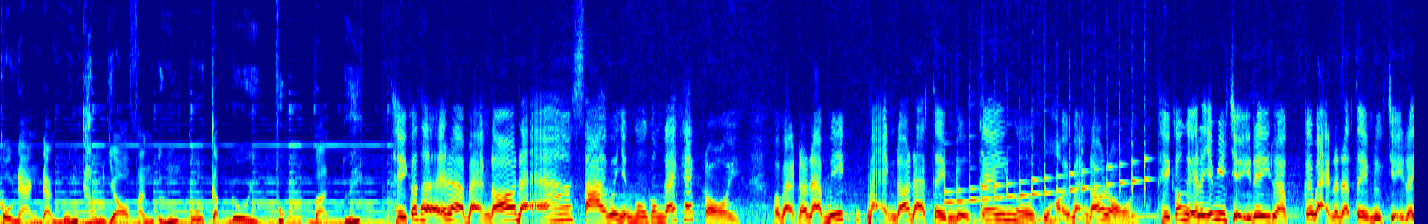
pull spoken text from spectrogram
cô nàng đang muốn thăm dò phản ứng của cặp đôi Phúc và Tuyết. Thì có thể là bạn đó đã sai với những người con gái khác rồi và bạn đó đã biết bạn đó đã tìm được cái người phù hợp với bạn đó rồi. Thì có nghĩa là giống như chị đi là cái bạn đó đã tìm được chị là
